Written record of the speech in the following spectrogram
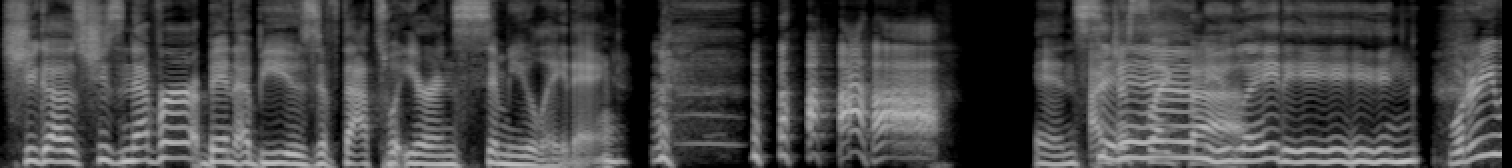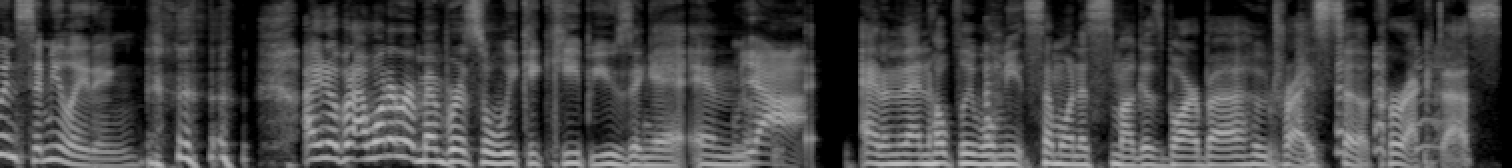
She goes, "She's never been abused if that's what you're insinuating." just like that. What are you insinuating? I know, but I want to remember so we could keep using it. And yeah. and then hopefully we'll meet someone as smug as Barba who tries to correct us.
